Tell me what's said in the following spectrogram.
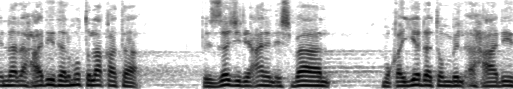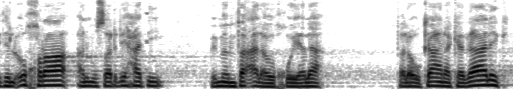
إن الأحاديث المطلقة في الزجر عن الإسبال مقيدة بالأحاديث الأخرى المصرحة بمن فعله خيلاء فلو كان كذلك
